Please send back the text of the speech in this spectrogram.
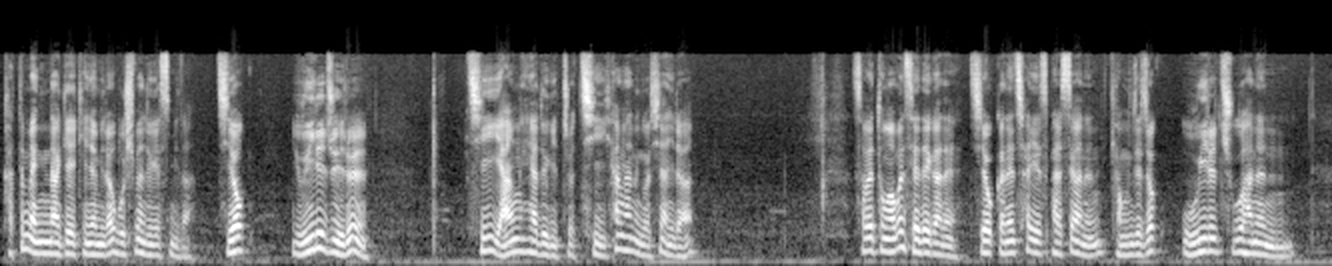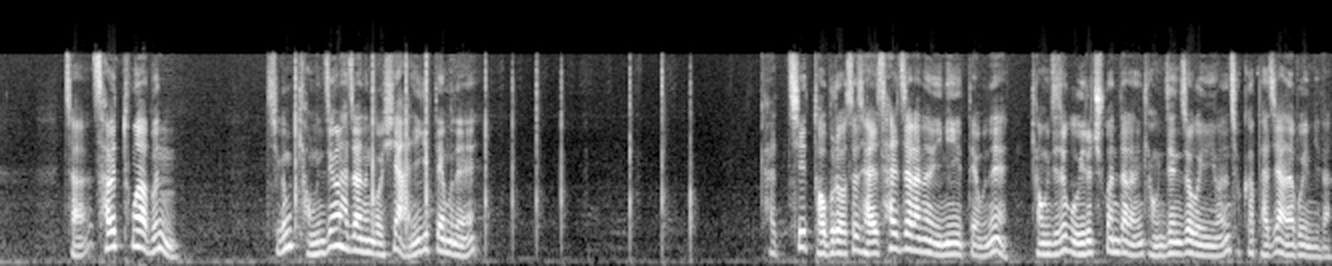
같은 맥락의 개념이라고 보시면 되겠습니다. 지역 유일주의를 지양해야 되겠죠. 지향하는 것이 아니라 사회통합은 세대 간의 지역 간의 차이에서 발생하는 경제적 우위를 추구하는 자 사회통합은 지금 경쟁을 하자는 것이 아니기 때문에 같이 더불어서 잘 살자라는 의미이기 때문에 경제적 우위를 추구한다는 경쟁적 의미와는 적합하지 않아 보입니다.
